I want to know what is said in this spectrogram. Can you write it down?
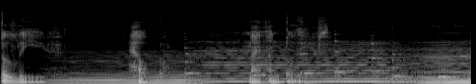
believe. Help my unbelief.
